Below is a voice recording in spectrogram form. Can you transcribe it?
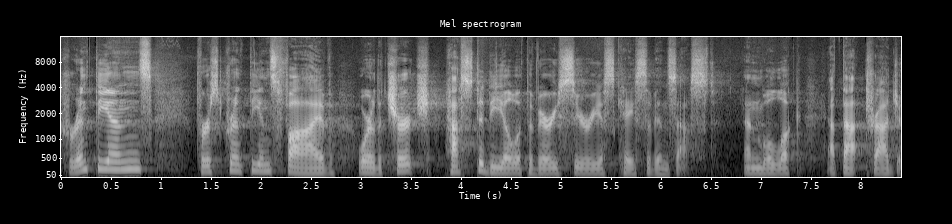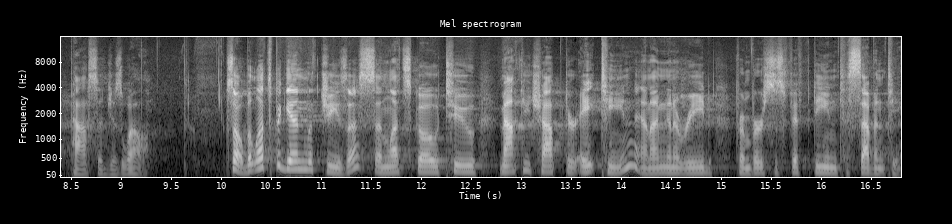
Corinthians, 1 Corinthians 5, where the church has to deal with a very serious case of incest. And we'll look at that tragic passage as well. So, but let's begin with Jesus and let's go to Matthew chapter 18, and I'm going to read from verses 15 to 17.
